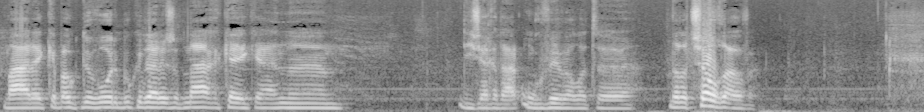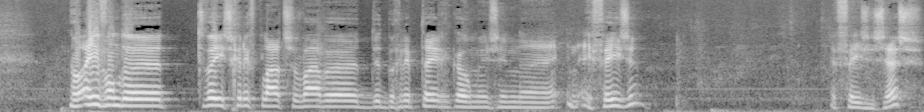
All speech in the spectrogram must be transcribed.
Maar ik heb ook de woordenboeken daar eens op nagekeken en die zeggen daar ongeveer wel, het, wel hetzelfde over. Nou, een van de twee schriftplaatsen waar we dit begrip tegenkomen is in, in Efeze. Efeze 6.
